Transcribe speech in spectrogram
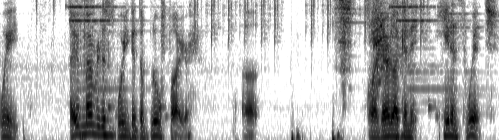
Wait, I remember this is where you get the blue fire. Uh, or they're like a hidden switch.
